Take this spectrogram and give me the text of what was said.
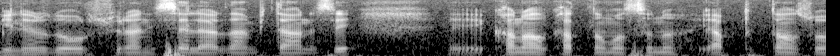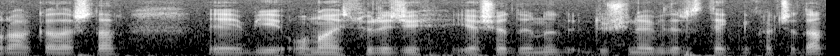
ileri doğru süren hisselerden bir tanesi. E, kanal katlamasını yaptıktan sonra arkadaşlar e, bir onay süreci yaşadığını düşünebiliriz teknik açıdan.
